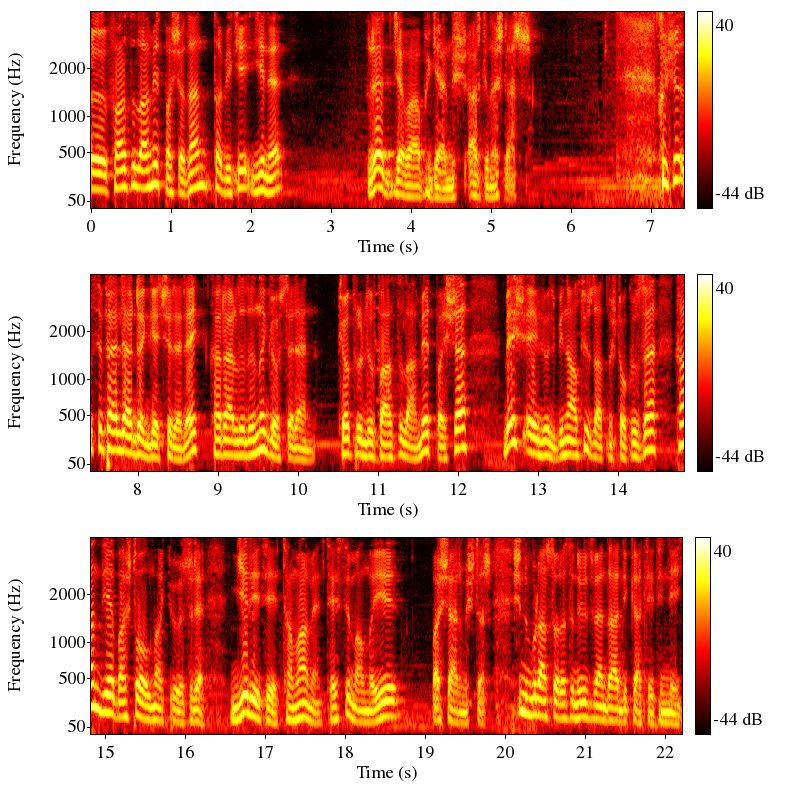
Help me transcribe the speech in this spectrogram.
e, Fazıl Ahmet Paşa'dan tabii ki yine red cevabı gelmiş arkadaşlar. Kışı siperlerde geçirerek kararlılığını gösteren Köprülü Fazıl Ahmet Paşa 5 Eylül 1669'a Kandiye başta olmak üzere Girit'i tamamen teslim almayı başarmıştır. Şimdi buradan sonrasını lütfen daha dikkatli dinleyin.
